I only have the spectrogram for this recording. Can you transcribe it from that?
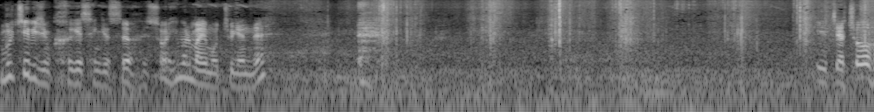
물집이 좀 크게 생겼어요. 손 힘을 많이 못 주겠네. 이 제초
